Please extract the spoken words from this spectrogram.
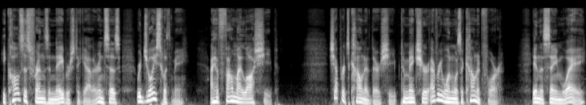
he calls his friends and neighbors together and says, Rejoice with me. I have found my lost sheep. Shepherds counted their sheep to make sure everyone was accounted for. In the same way,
